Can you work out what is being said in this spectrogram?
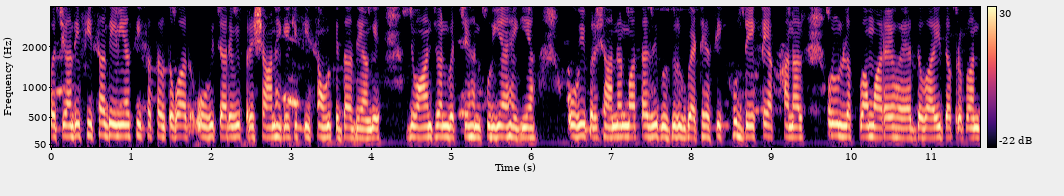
ਬੱਚਿਆਂ ਦੀ ਫੀਸਾਂ ਦੇਣੀਆਂ ਸੀ ਫਸਲ ਤੋਂ ਬਾਅਦ। ਉਹ ਵਿਚਾਰੇ ਵੀ ਪਰੇਸ਼ਾਨ ਹੈਗੇ ਕਿ ਫੀਸਾਂ ਹੁਣ ਕਿੱਦਾਂ ਦੇਾਂਗੇ ਜਵਾਨ ਜਵਾਨ ਬੱਚੇ ਹਨ, ਕੁੜੀਆਂ ਹੈਗੀਆਂ। ਉਹ ਵੀ ਪਰੇਸ਼ਾਨ ਹਨ। ਮਾਤਾ ਜੀ ਬਜ਼ੁਰਗ ਬੈਠੇ ਅਸੀਂ ਖੁਦ ਦੇਖ ਰਹੇ ਹਾਂ ਅੱਖਾਂ ਨਾਲ। ਉਹਨਾਂ ਨੂੰ ਲਕਵਾ ਮਾਰਿਆ ਹੋਇਆ, ਦਵਾਈ ਦਾ ਪ੍ਰਬੰਧ।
